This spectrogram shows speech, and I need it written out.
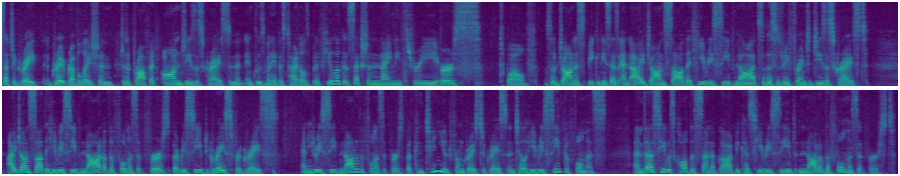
such a great, great revelation to the prophet on Jesus Christ, and it includes many of his titles. But if you look at section 93, verse 12, so John is speaking, he says, And I, John, saw that he received not, so this is referring to Jesus Christ. I, John, saw that he received not of the fullness at first, but received grace for grace. And he received not of the fullness at first, but continued from grace to grace until he received a fullness. And thus he was called the Son of God because he received not of the fullness at first.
